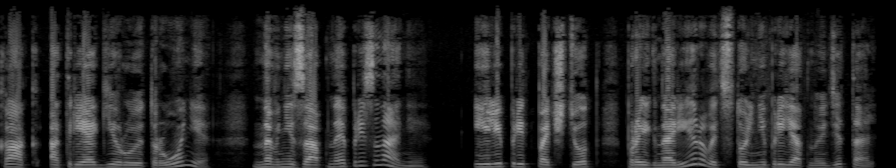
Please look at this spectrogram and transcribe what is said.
Как отреагирует Рони на внезапное признание? Или предпочтет проигнорировать столь неприятную деталь?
